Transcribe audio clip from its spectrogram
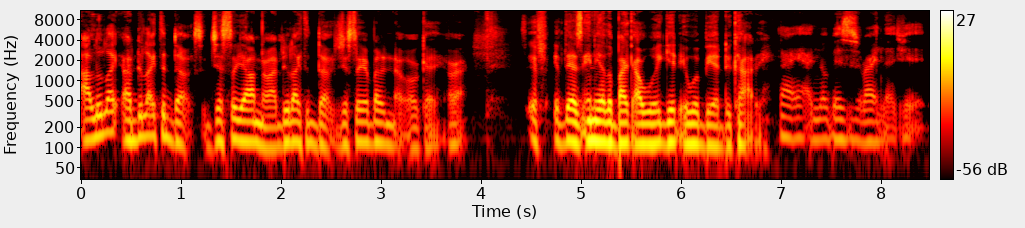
I do like I do like the ducks. Just so y'all know, I do like the ducks. Just so everybody know. Okay, all right. If if there's any other bike I would get, it would be a Ducati. I had no business riding that shit.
